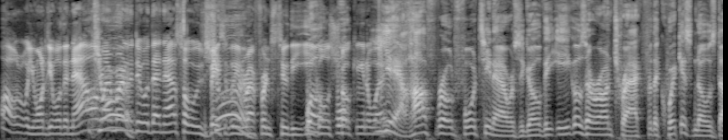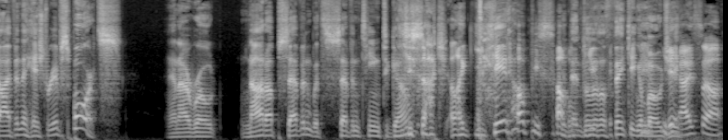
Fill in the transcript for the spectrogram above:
Oh, well, you want to deal with it now? Sure. I'm ready to deal with that now. So it was basically in reference to the Eagles well, choking it away. Yeah, Hoff wrote 14 hours ago. The Eagles are on track for the quickest nosedive in the history of sports. And I wrote, not up seven with 17 to go. You such like you can't help yourself. And then the You- little thinking emoji. Yeah, I saw.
